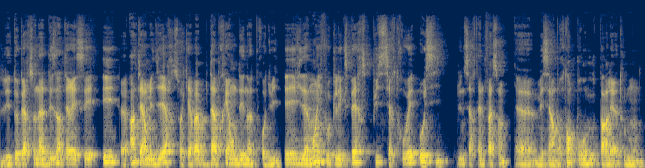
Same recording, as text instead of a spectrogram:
les deux personnes désintéressées et euh, intermédiaires soient capables d'appréhender notre produit. Et évidemment, il faut que l'expert puisse s'y retrouver aussi d'une certaine façon, euh, mais c'est important pour nous de parler à tout le monde.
